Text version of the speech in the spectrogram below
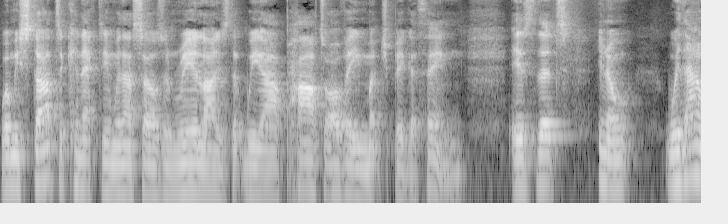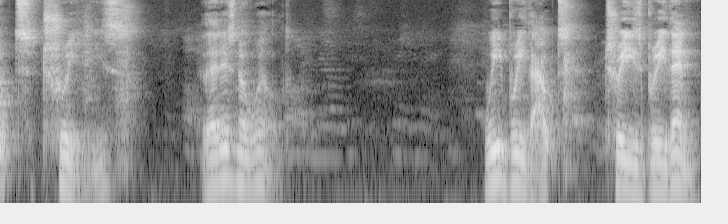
when we start to connecting with ourselves and realize that we are part of a much bigger thing, is that, you know, without trees, there is no world. We breathe out, trees breathe in.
